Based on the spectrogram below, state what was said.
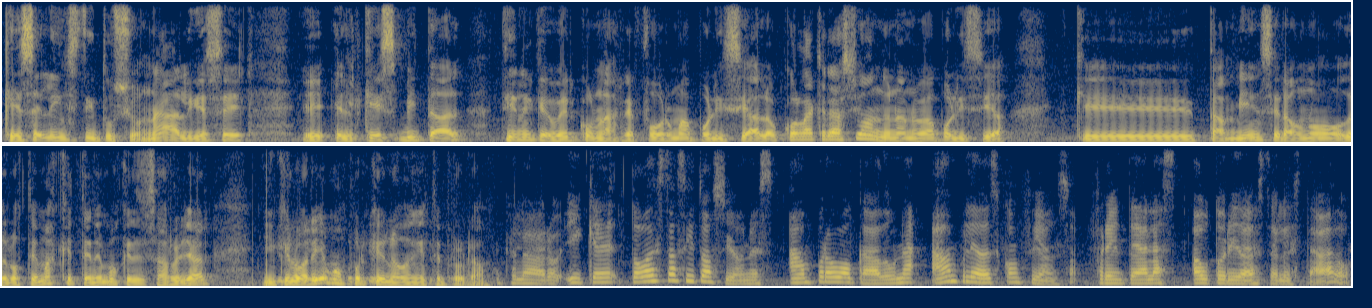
que es el institucional y ese eh, el que es vital, tiene que ver con la reforma policial o con la creación de una nueva policía que también será uno de los temas que tenemos que desarrollar y que lo haríamos, ¿por qué no?, en este programa. Claro, y que todas estas situaciones han provocado una amplia desconfianza frente a las autoridades del Estado.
